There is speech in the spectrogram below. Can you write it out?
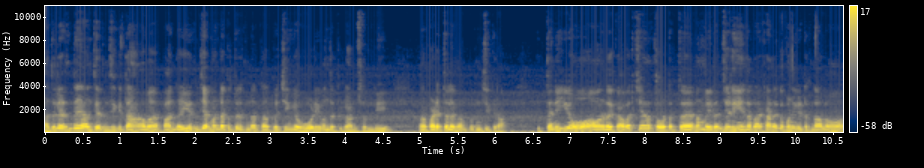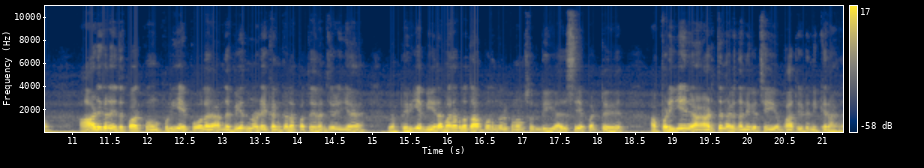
அதுலேருந்தே அவன் தெரிஞ்சுக்கிட்டான். அவன் இப்ப அந்த எரிஞ்ச மண்டபத்தில் இருந்தால் தப்பிச்சு இங்கே ஓடி வந்துட்டுருக்கான்னு சொல்லி அவன் படைத்தலைவன் புரிஞ்சுக்கிறான். இத்தனையும் அவனோட கவர்ச்சியான தோட்டத்தை நம்ம இளஞ்செடி என்னதான் கணக்கு பண்ணிக்கிட்டு இருந்தாலும் ஆடுகளை எதிர்பார்க்கும் புலியை போல அந்த வீரனுடைய கண்களை பார்த்த இளஞ்செழிய இவன் பெரிய வீர மரபில் தான் பிறந்திருக்கணும்னு சொல்லி அதிசயப்பட்டு அப்படியே அடுத்த நகர்ந்த நிகழ்ச்சியையும் பார்த்துக்கிட்டு நிற்கிறாங்க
